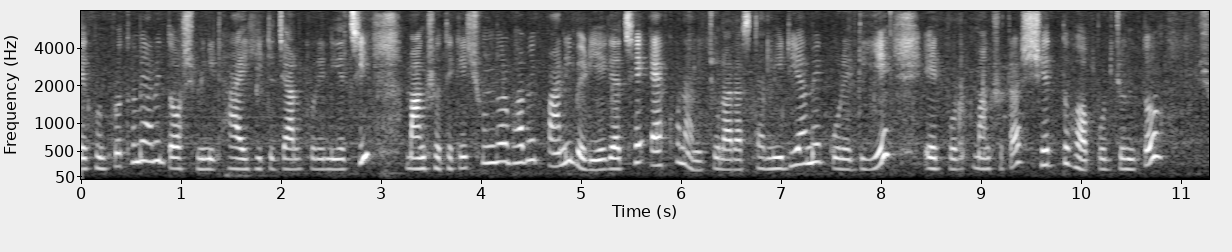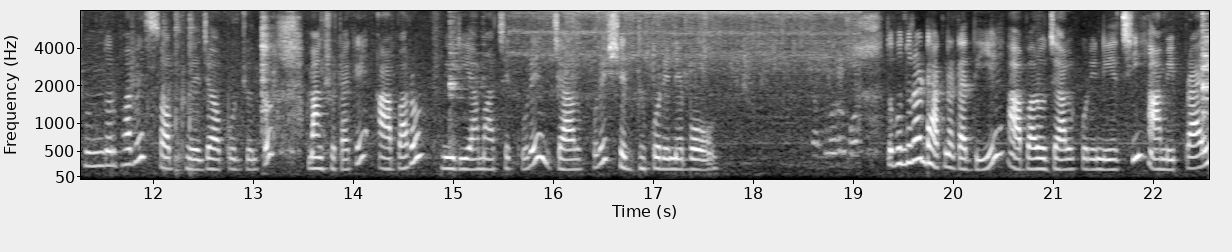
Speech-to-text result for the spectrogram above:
দেখুন, প্রথমে আমি 10 মিনিট হাই হিটে জাল করে নিয়েছি। মাংস থেকে সুন্দরভাবে পানি বেরিয়ে গেছে। এখন আমি চুলা রাস্তা মিডিয়ামে করে দিয়ে এরপর মাংসটা সেদ্ধ হওয়া পর্যন্ত, সুন্দরভাবে সফট হয়ে যাওয়া পর্যন্ত মাংসটাকে আবারও মিডিয়াম আঁচে করে জাল করে সেদ্ধ করে নেব। তো বন্ধুরা, ঢাকনাটা দিয়ে আবারও জাল করে নিয়েছি। আমি প্রায়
